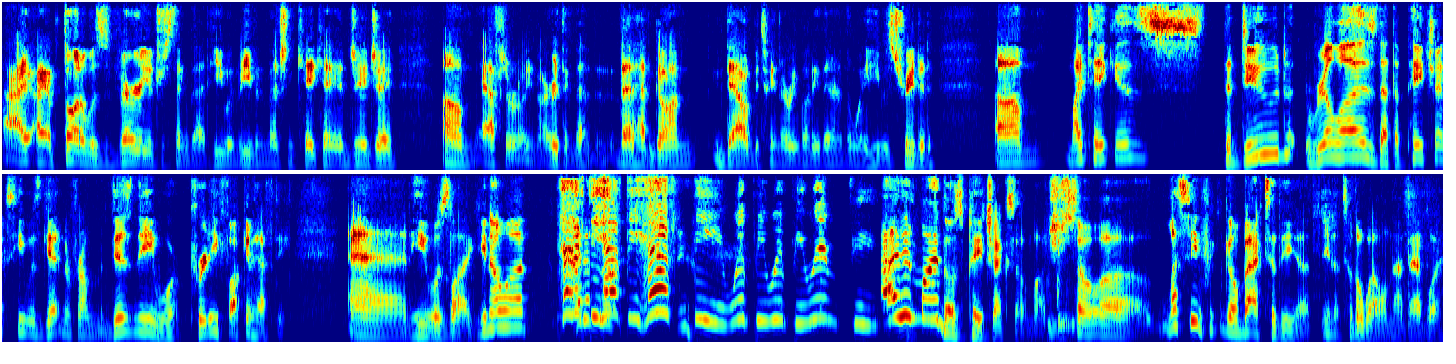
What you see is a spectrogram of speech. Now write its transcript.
I, I thought it was very interesting that he would even mention KK and JJ um, after you know everything that that had gone down between everybody there and the way he was treated. Um, my take is the dude realized that the paychecks he was getting from Disney were pretty fucking hefty, and he was like, you know what? Hefty, hefty, hefty, wimpy, wimpy, wimpy. I didn't mind those paychecks so much. So uh, let's see if we can go back to the uh, you know to the well on that bad boy.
